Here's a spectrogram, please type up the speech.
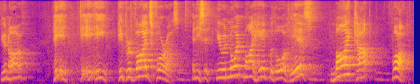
You know, he, he, he, he provides for us. And he says, You anoint my head with oil. Yes? My cup, what?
